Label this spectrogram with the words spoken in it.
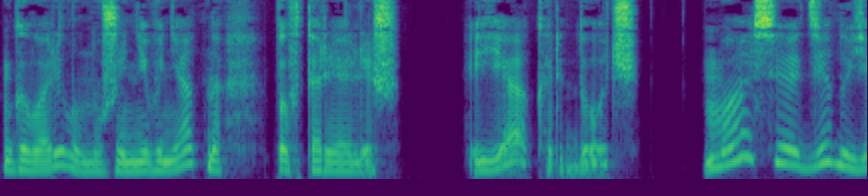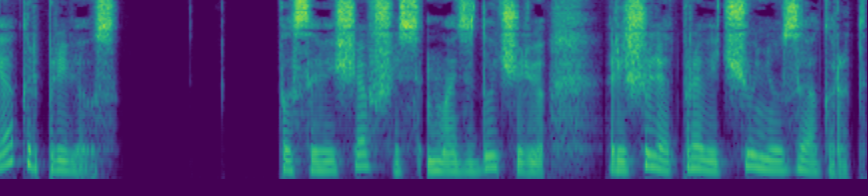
Говорил он уже невнятно, повторяя лишь «Якорь, дочь. Мася деду якорь привез». Посовещавшись, мать с дочерью решили отправить Чуню за город.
